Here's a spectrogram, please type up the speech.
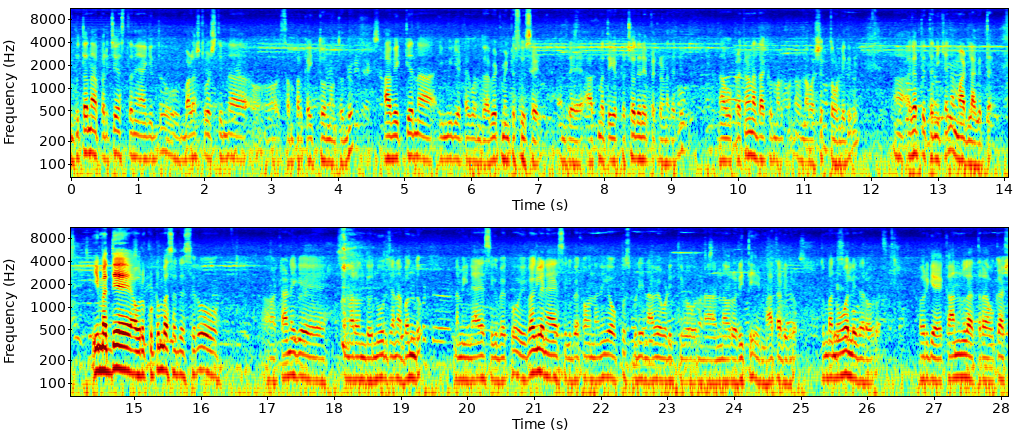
ಮೃತನ ಪರಿಚಯಸ್ಥನೇ ಆಗಿದ್ದು ಭಾಳಷ್ಟು ವರ್ಷದಿಂದ ಸಂಪರ್ಕ ಇತ್ತು ಅನ್ನುವಂಥದ್ದು. ಆ ವ್ಯಕ್ತಿಯನ್ನು ಇಮಿಡಿಯೇಟಾಗಿ ಒಂದು ಅಬೆಟ್ಮೆಂಟು ಸೂಸೈಡ್ ಅಂದರೆ ಆತ್ಮಹತ್ಯೆಗೆ ಪ್ರಚೋದನೆ ಪ್ರಕರಣದಲ್ಲಿ ನಾವು ಪ್ರಕರಣ ದಾಖಲು ಮಾಡಿಕೊಂಡು ಅವನ್ನ ವಶಕ್ಕೆ ತೊಗೊಂಡಿದ್ದೀವಿ. ಅಗತ್ಯ ತನಿಖೆಯನ್ನು ಮಾಡಲಾಗುತ್ತೆ. ಈ ಮಧ್ಯೆ ಅವರ ಕುಟುಂಬ ಸದಸ್ಯರು ಠಾಣೆಗೆ ಸುಮಾರು ಒಂದು ನೂರು ಜನ ಬಂದು ನಮಗೆ ನ್ಯಾಯ ಸಿಗಬೇಕು. ಇವಾಗಲೇ ನ್ಯಾಯ ಸಿಗಬೇಕು. ಅವ್ನು ನನಗೆ ಒಪ್ಪಿಸ್ಬಿಡಿ, ನಾವೇ ಹೊಡಿತೀವಿ ಅವ್ರನ್ನ ಅನ್ನೋ ರೀತಿ ಮಾತಾಡಿದರು. ತುಂಬ ನೋವಲ್ಲಿದ್ದಾರೆ ಅವರು. ಅವರಿಗೆ ಕಾನೂನಲ್ಲಿ ಆ ಥರ ಅವಕಾಶ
